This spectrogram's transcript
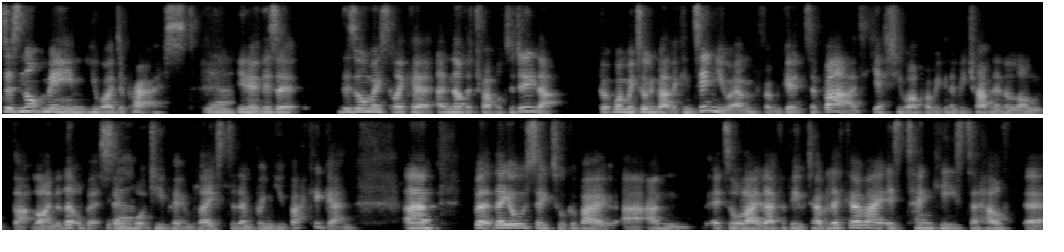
does not mean you are depressed. Yeah. You know, there's a there's almost like a, another travel to do that. But when we're talking about the continuum from good to bad, yes, you are probably going to be traveling along that line a little bit. So, yeah. what do you put in place to then bring you back again? Um, but they also talk about, uh, and it's all out there for people to have a look at, is 10 keys to health, uh,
